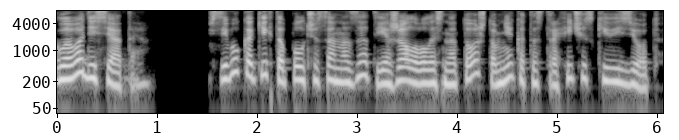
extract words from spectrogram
Глава 10. Всего каких-то полчаса назад я жаловалась на то, что мне катастрофически везет,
